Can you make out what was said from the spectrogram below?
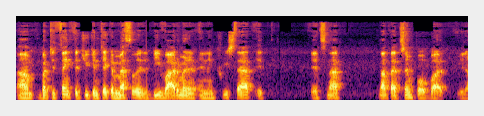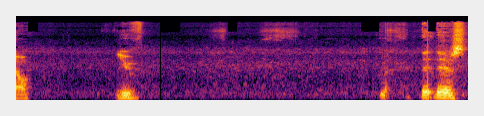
Um, but to think that you can take a methylated B vitamin and, and, increase that, it it's not not that simple. But you know, you've there's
